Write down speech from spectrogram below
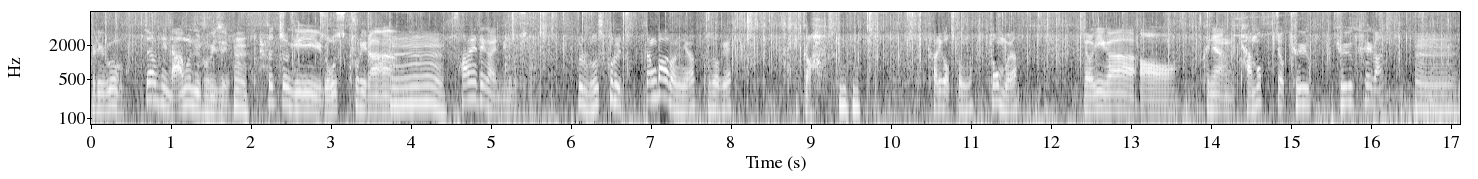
그리고 저기 나무들 보이지? 응. 저쪽이 로스쿨이랑 음. 사회대가 있는 곳이야. 그 로스쿨을 짱 박아놨냐 구석에 그러니까 자리가 없었나? 저건 뭐야? 여기가 어 그냥 다목적 교육 교육회관. 음.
